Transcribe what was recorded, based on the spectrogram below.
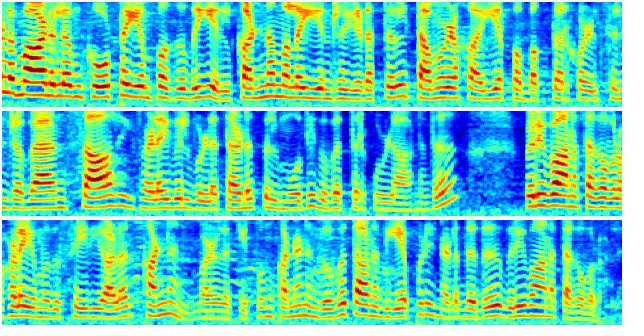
கேரள மாநிலம் கோட்டயம் பகுதியில் கண்ணமலை என்ற இடத்தில் தமிழக ஐயப்ப பக்தர்கள் சென்ற வேன் சாலை வளைவில் உள்ள தடுப்பில் மோதி விபத்திற்குள்ளானது. விரிவான தகவல்களை எமது செய்தியாளர் கண்ணன் வழங்க கேட்போம் கண்ணன் விபத்தானது எப்படி நடந்தது? விரிவான தகவல்கள்.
